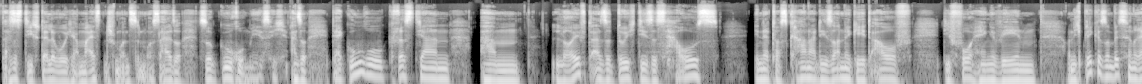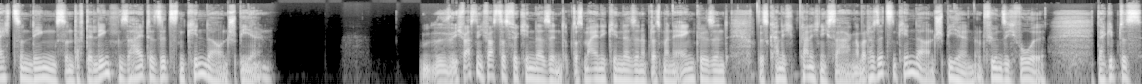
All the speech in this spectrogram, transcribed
Das ist die Stelle, wo ich am meisten schmunzeln muss. Also so Guru-mäßig. Also der Guru Christian ähm, läuft also durch dieses Haus in der Toskana, die Sonne geht auf, die Vorhänge wehen und ich blicke so ein bisschen rechts und links und auf der linken Seite sitzen Kinder und spielen. Ich weiß nicht, was das für Kinder sind, ob das meine Kinder sind, ob das meine Enkel sind, das kann ich, kann ich nicht sagen. Aber da sitzen Kinder und spielen und fühlen sich wohl. Da gibt es,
